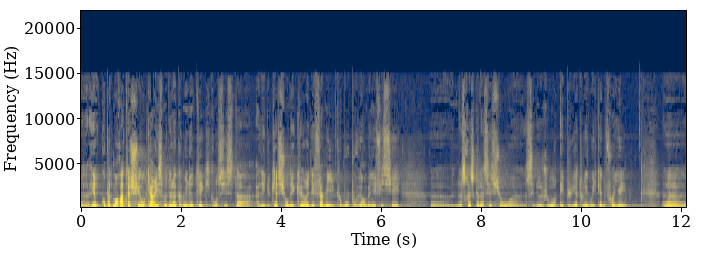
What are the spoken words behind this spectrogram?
euh, est complètement rattaché au charisme de la communauté, qui consiste à, à l'éducation des cœurs et des familles, comme vous pouvez en bénéficier, euh, ne serait-ce qu'à la session euh, ces deux jours, et puis à tous les week-ends foyers. Euh,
